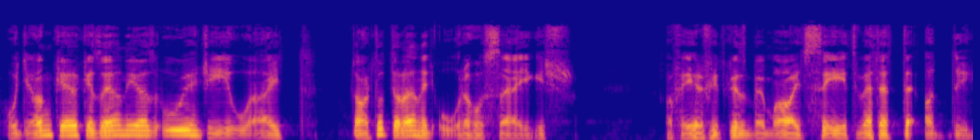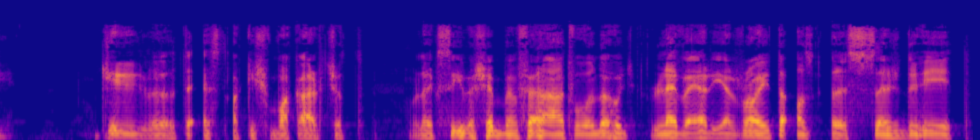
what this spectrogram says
hogyan kell kezelni az új GUI-t. Tartott talán egy óra hosszáig is. A férfit közben majd szétvetette addig. Gyűlölte ezt a kis vakárcsot. Legszívesebben felállt volna, hogy leverjen rajta az összes dühét.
